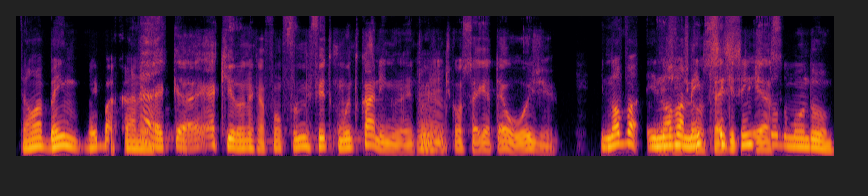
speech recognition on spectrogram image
Então é bem, bem bacana É, que- é aquilo, né, cara? Foi um filme feito com muito carinho, né? Então É. a gente consegue até hoje. E, nova, e novamente você sente essa- todo mundo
